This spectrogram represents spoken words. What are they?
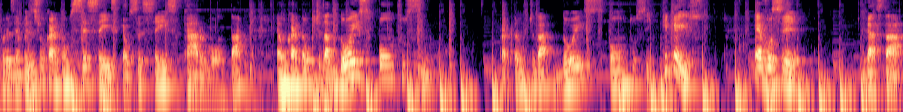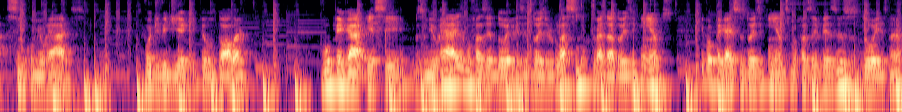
por exemplo, existe um cartão do C6, que é o C6 Carbon, tá? É um cartão que te dá 2.5. Cartão que te dá 2.5. O que, que é isso? É você gastar 5 mil reais, vou dividir aqui pelo dólar, Vou pegar esses mil reais, vou fazer 2 vezes 2,5, que vai dar 2,500. E vou pegar esses 2,500 e vou fazer vezes 2, né?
